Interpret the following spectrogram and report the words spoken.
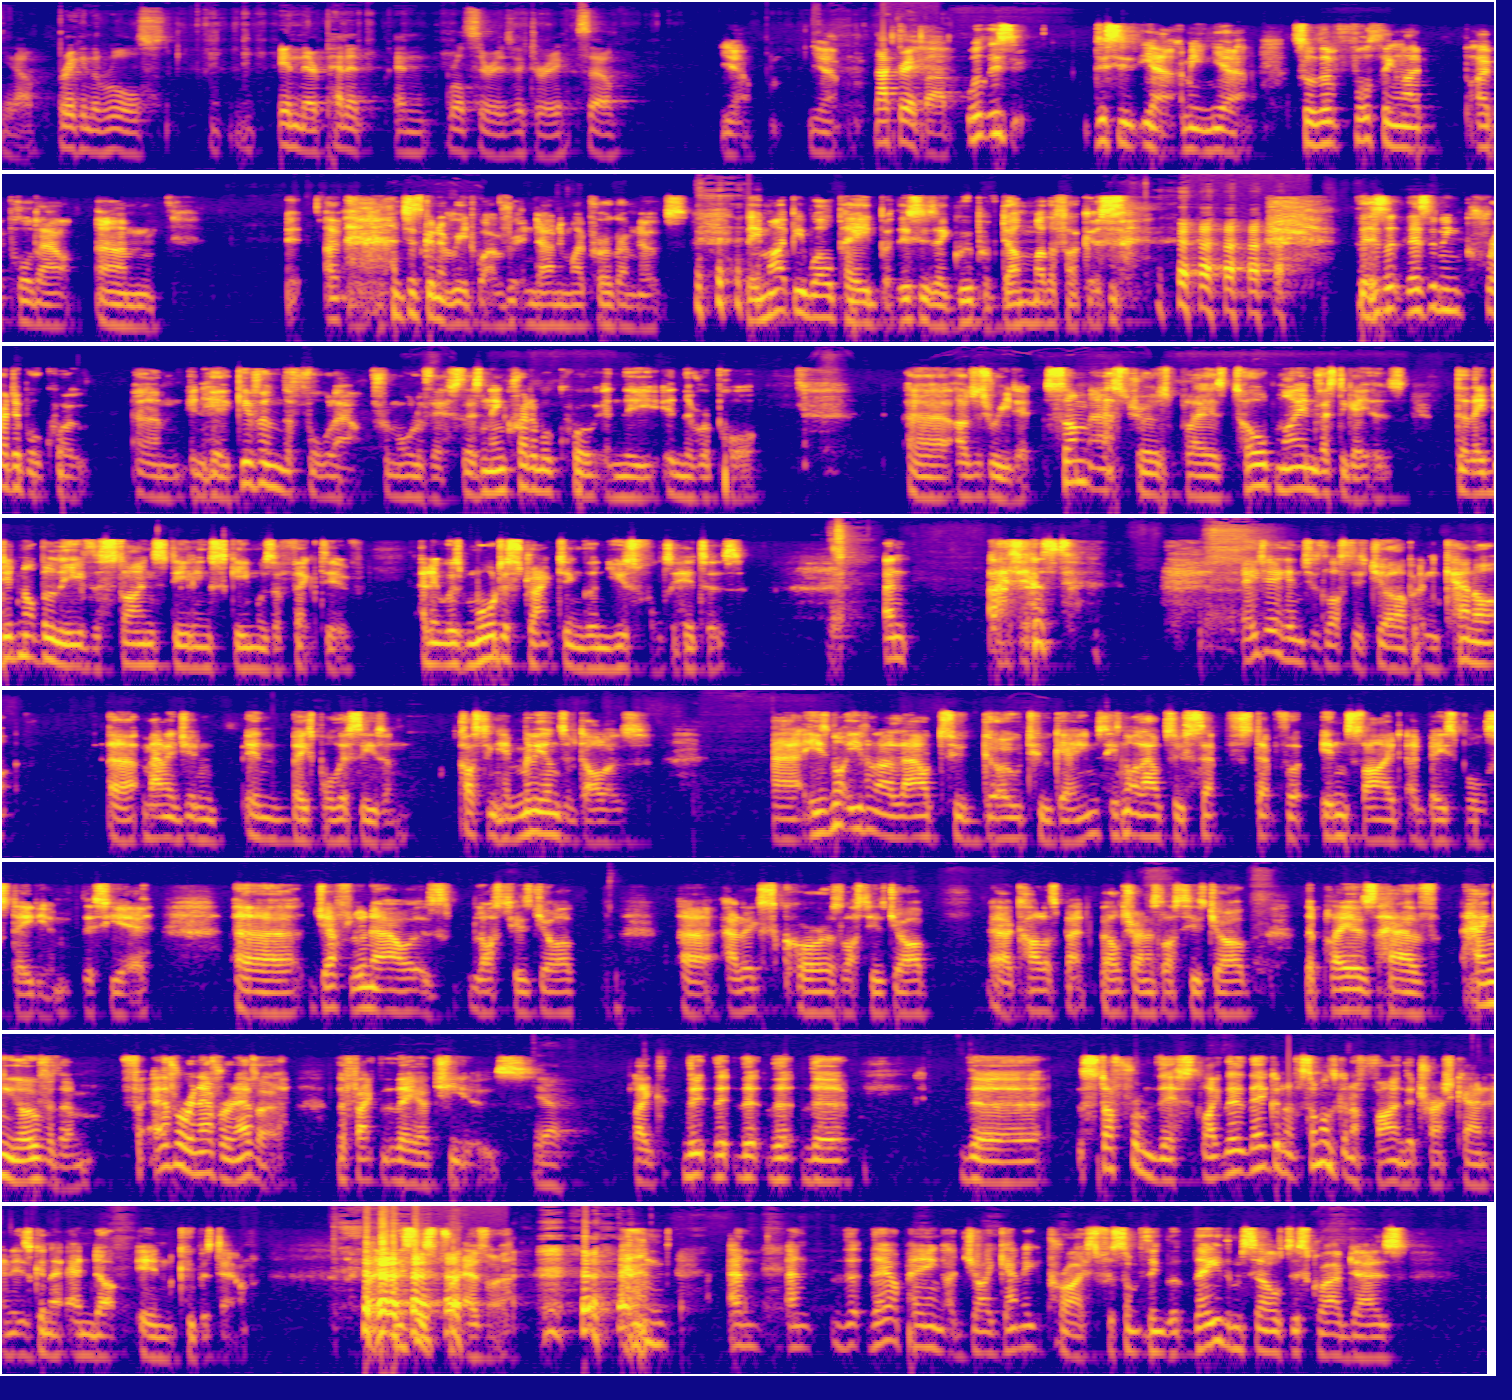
you know, breaking the rules in their pennant and World Series victory. So Yeah, yeah. not great, Bob. Well, this this is yeah. I mean, yeah. So the fourth thing I I pulled out. Um, I, I'm just going to read what I've written down in my program notes. they might be well paid, but this is a group of dumb motherfuckers. there's a, there's an incredible quote um, in here. Given the fallout from all of this, there's an incredible quote in the in the report. Uh, I'll just read it. Some Astros players told my investigators that they did not believe the sign stealing scheme was effective, and it was more distracting than useful to hitters. And I just AJ Hinch has lost his job and cannot uh, manage in in baseball this season, costing him millions of dollars. Uh, he's not even allowed to go to games. He's not allowed to step, step foot inside a baseball stadium this year. Uh, Jeff Luhnow has lost his job. Uh, Alex Cora has lost his job. Uh, Carlos Beltran has lost his job. The players have hanging over them forever and ever and ever the fact that they are cheaters Yeah. like the the the the the, the stuff from this like they're, they're gonna someone's gonna find the trash can and it's gonna end up in cooperstown like, this is forever and and and th- they are paying a gigantic price for something that they themselves described as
